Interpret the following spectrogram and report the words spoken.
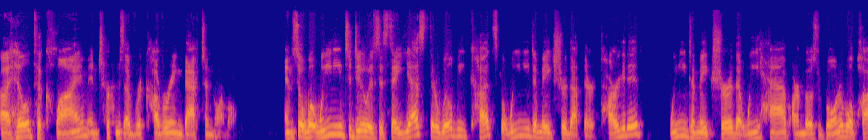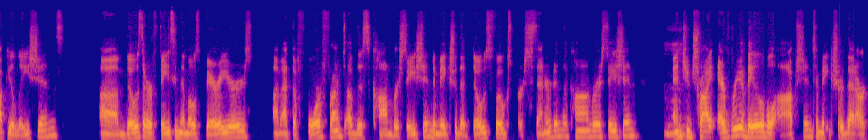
uh, hill to climb in terms of recovering back to normal. And so, what we need to do is to say, yes, there will be cuts, but we need to make sure that they're targeted. We need to make sure that we have our most vulnerable populations, um, those that are facing the most barriers, um, at the forefront of this conversation to make sure that those folks are centered in the conversation mm-hmm. and to try every available option to make sure that our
